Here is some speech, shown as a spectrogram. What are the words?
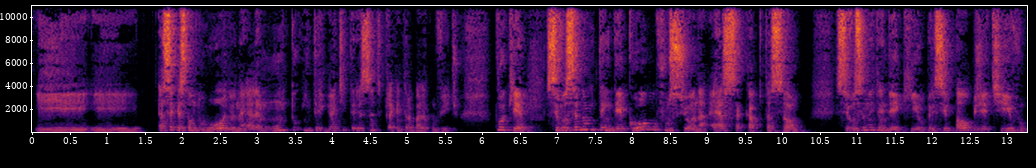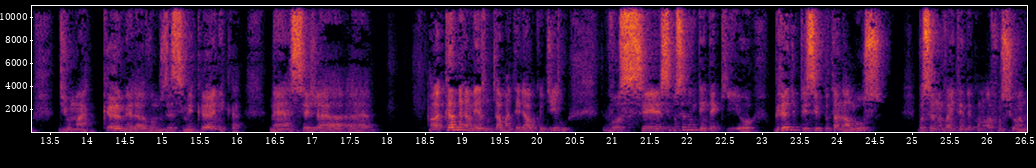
E, e essa questão do olho, né, ela é muito intrigante e interessante para quem trabalha com vídeo. Porque se você não entender como funciona essa captação, se você não entender que o principal objetivo de uma câmera, vamos dizer assim, mecânica, né, seja uh, a câmera mesmo, tá, material que eu digo, você, se você não entender que o grande princípio está na luz, você não vai entender como ela funciona.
